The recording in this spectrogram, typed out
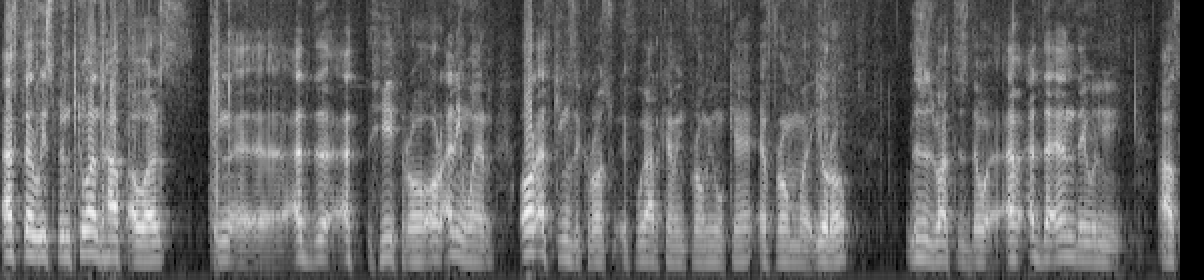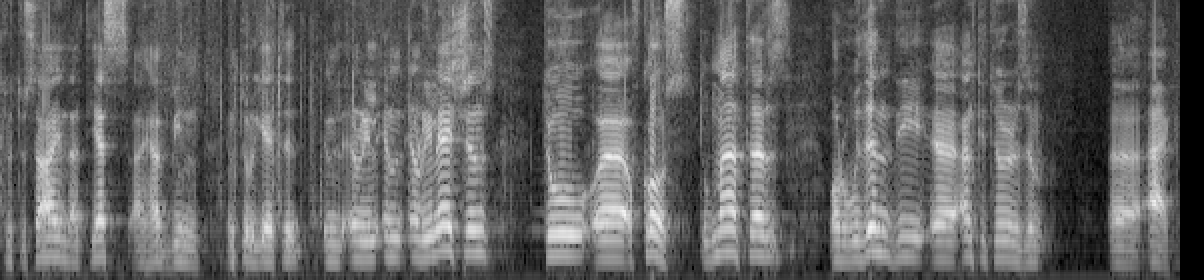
After we spend two and a half hours in, uh, at, the, at Heathrow or anywhere or at King's Cross if we are coming from UK uh, from uh, Europe this is what is the uh, at the end they will ask you to sign that yes I have been interrogated in in, in relations to uh, of course to matters or within the uh, anti-terrorism uh, act.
